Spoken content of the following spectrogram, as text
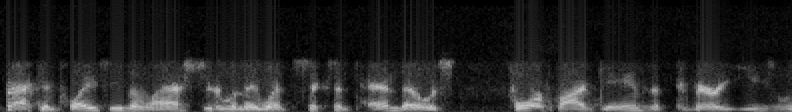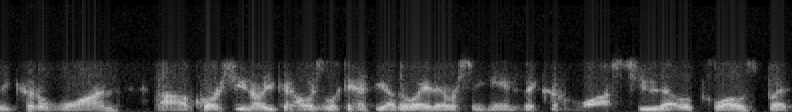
back in place. Even last year when they went six and ten, there was four or five games that they very easily could have won. Uh, of course, you know you can always look at it the other way. There were some games they could have lost too that were close, but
